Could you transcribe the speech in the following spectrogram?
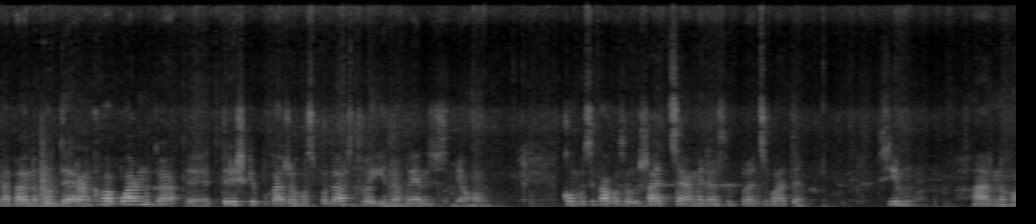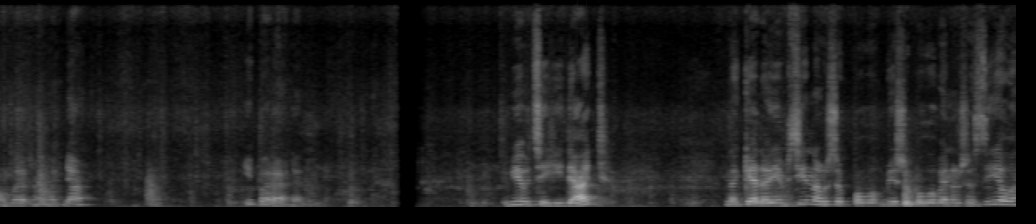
напевно, буде ранкова поранка. Е, Трішки покажу господарство і новин з нього. Кому цікаво залишається, ми йдемо працювати. Всім гарного, мирного дня і перегляду. Вівці їдять. Накидаємо сіна, вже більше половини вже з'їли.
